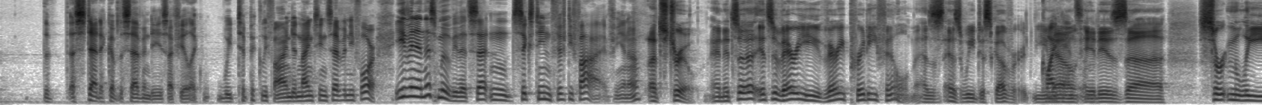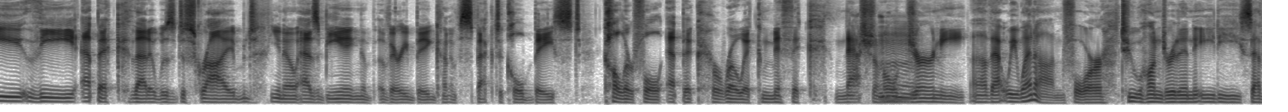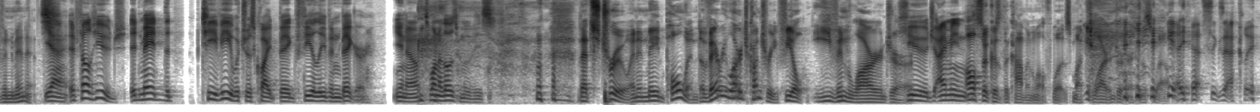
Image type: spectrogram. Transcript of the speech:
the aesthetic of the 70s, I feel like we typically find in 1974. Even in this movie that's set in 1655, you know? That's true, and it's a it's a very very pretty film as as we discovered. You Quite know, handsome. it is uh, certainly the epic that it was described. You know, as being a, a very big kind of spectacle based. Colorful, epic, heroic, mythic, national Mm. journey uh, that we went on for 287 minutes. Yeah, it felt huge. It made the TV, which was quite big, feel even bigger. You know, it's one of those movies. That's true. And it made Poland, a very large country, feel even larger. Huge. I mean, Also, because the Commonwealth was much larger as well. yeah, yes, exactly.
